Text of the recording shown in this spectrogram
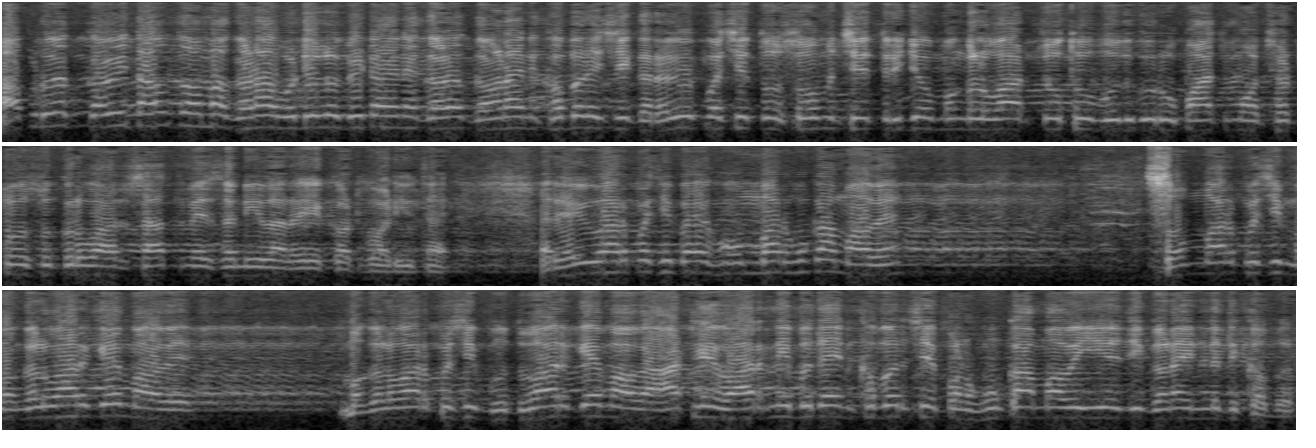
આપણું એક કવિતા આવતો, આમાં ઘણા વડીલો બેટા એને ઘણા ખબર છે કે રવિ પછી તો સોમ છે, ત્રીજો મંગળવાર, ચોથો બુધગુરુ, પાંચમો, છઠ્ઠો શુક્રવાર, સાતમે શનિવાર એક અઠવાડિયું થાય. રવિવાર પછી ભાઈ સોમવાર શું કામ આવે? સોમવાર પછી મંગળવાર કેમ આવે? મંગળવાર પછી બુધવાર કેમ આવે? આઠે વારની બધાને ખબર છે, પણ હું કામ આવે એ હજી ગણાય નથી ખબર.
